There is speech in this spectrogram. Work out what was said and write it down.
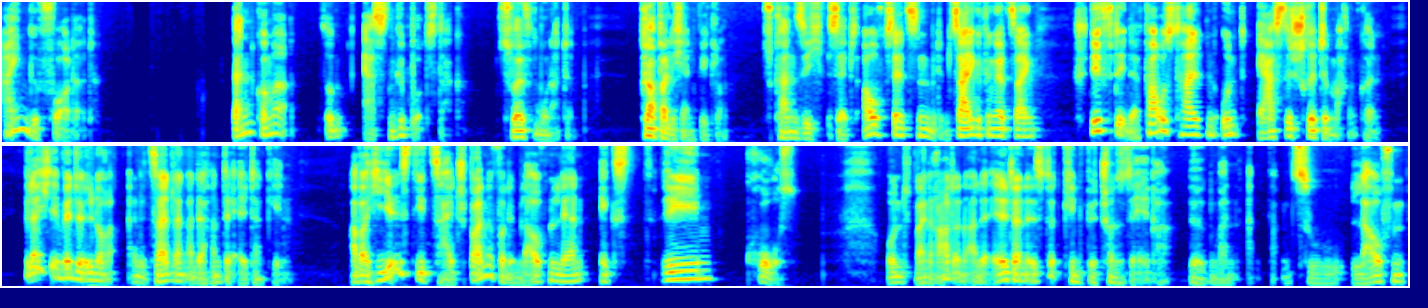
eingefordert. Dann kommen wir zum ersten Geburtstag. Zwölf Monate. Körperliche Entwicklung. Es kann sich selbst aufsetzen, mit dem Zeigefinger zeigen, Stifte in der Faust halten und erste Schritte machen können. Vielleicht eventuell noch eine Zeit lang an der Hand der Eltern gehen. Aber hier ist die Zeitspanne von dem Laufenlernen extrem groß. Und mein Rat an alle Eltern ist, das Kind wird schon selber irgendwann anfangen zu laufen.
